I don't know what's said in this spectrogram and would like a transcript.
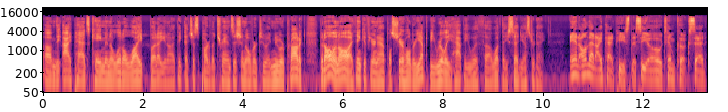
Um, the iPads came in a little light, but uh, you know I think that's just part of a transition over to a newer product. But all in all, I think if you're an Apple shareholder, you have to be really happy with uh, what they said yesterday. And on that iPad piece, the COO, Tim Cook, said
